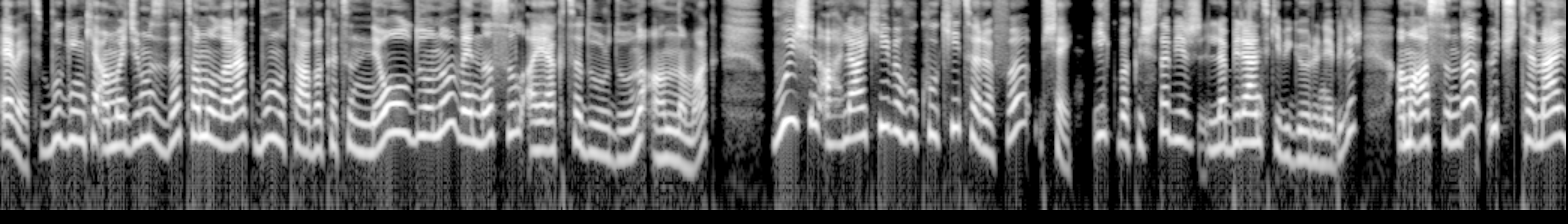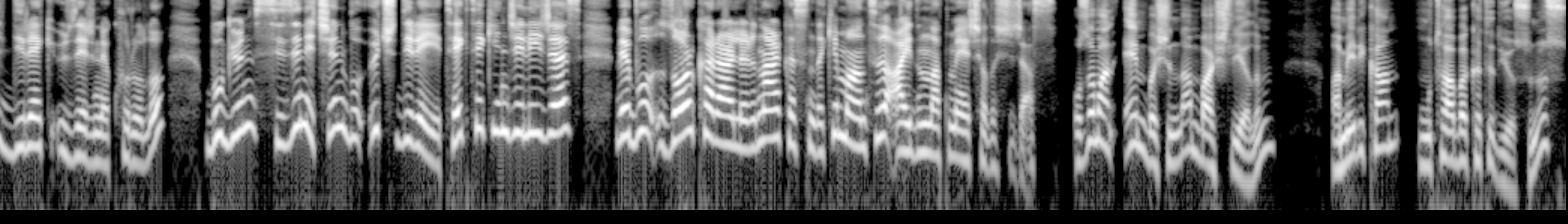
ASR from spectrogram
Evet, bugünkü amacımız da tam olarak bu mutabakatın ne olduğunu ve nasıl ayakta durduğunu anlamak. Bu işin ahlaki ve hukuki tarafı şey, ilk bakışta bir labirent gibi görünebilir ama aslında üç temel direk üzerine kurulu. Bugün sizin için bu üç direği tek tek inceleyeceğiz ve bu zor kararların arkasındaki mantığı aydınlatmaya çalışacağız. O zaman en başından başlayalım. Amerikan mutabakatı diyorsunuz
